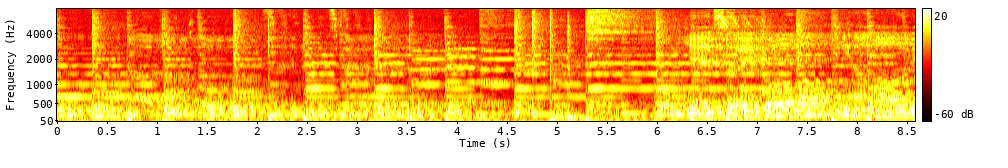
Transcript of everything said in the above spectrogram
落那枫红层层，枫叶随风飘零。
